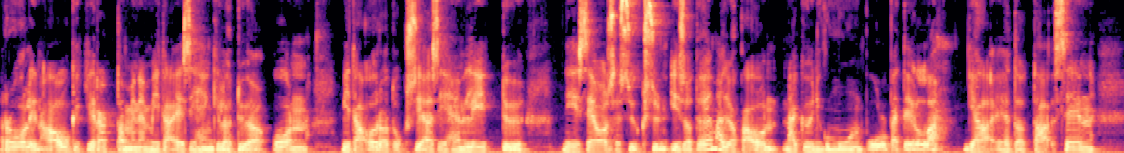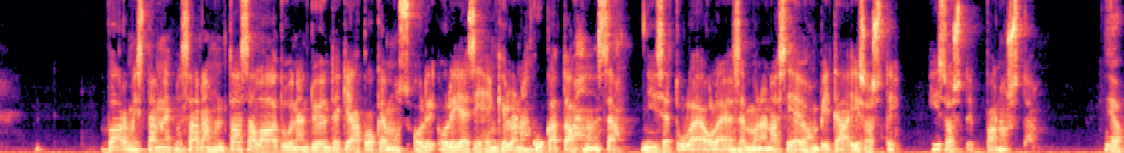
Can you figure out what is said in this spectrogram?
roolin auki kirjoittaminen, mitä esihenkilötyö on, mitä odotuksia siihen liittyy, niin se on se syksyn iso teema, joka on, näkyy niin kuin mun pulpetilla. Ja, ja tota, sen varmistaminen, että me saadaan tasalaatuinen työntekijäkokemus, oli, oli esihenkilönä kuka tahansa, niin se tulee olemaan sellainen asia, johon pitää isosti, isosti panostaa. Joo.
